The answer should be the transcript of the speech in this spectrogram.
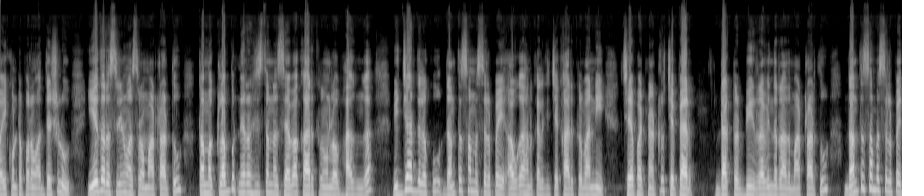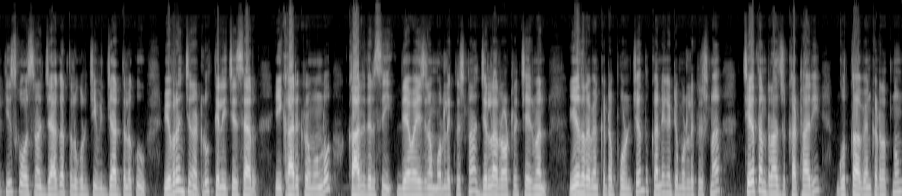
Vaikunthapuram అధ్యక్షులు ఈదర శ్రీనివాసరావు మాట్లాడుతూ తమ క్లబ్ నిర్వహిస్తున్న సేవా కార్యక్రమంలో భాగంగా విద్యార్థులకు దంత సమస్యలపై అవగాహన కలిగించే కార్యక్రమాన్ని చేపట్టినట్లు చెప్పారు. డాక్టర్ బి. రవీంద్రనాథ్ మాట్లాడుతూ దంత సమస్యలపై తీసుకోవాల్సిన జాగ్రత్తల గురించి విద్యార్థులకు వివరించినట్లు తెలియజేశారు ఈ కార్యక్రమంలో కార్యదర్శి దేవయజన మురళీకృష్ణ జిల్లా rotary chairman Edara Venkata Purnachand Kanniganti Muralikrishna Chetan Raju Kathari Gutta Venkataratnam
